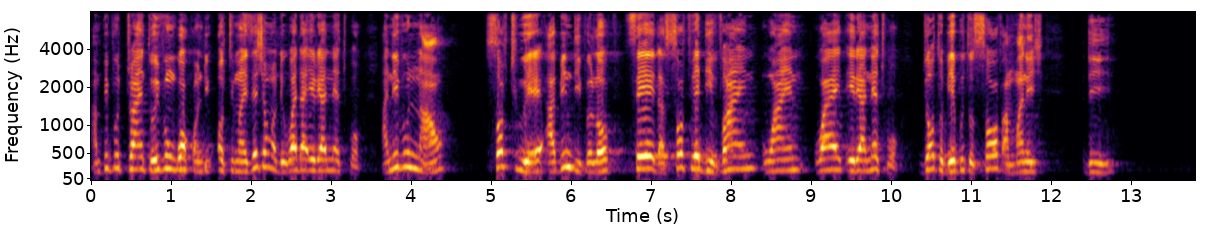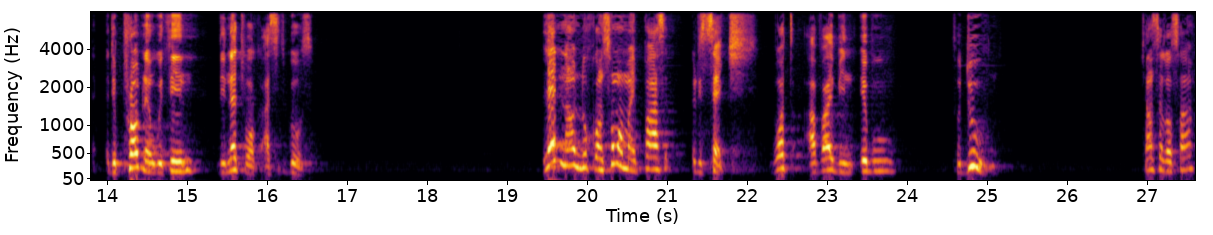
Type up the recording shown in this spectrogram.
And people trying to even work on the optimization of the wider area network. And even now, software are being developed, say the software defined wide wide area network, just to be able to solve and manage the the problem within the network as it goes. Let's now look on some of my past research. What have I been able to do? Chancellor, sir?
